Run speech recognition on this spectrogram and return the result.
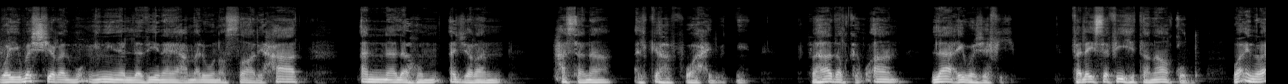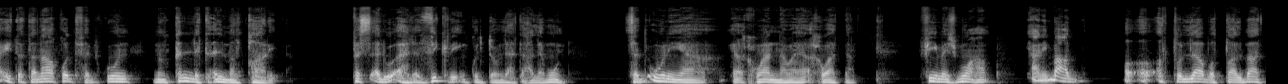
ويبشر المؤمنين الذين يعملون الصالحات أن لهم أجرا حسنا الكهف واحد واثنين. فهذا القرآن لا عوج فيه فليس فيه تناقض. وإن رأيت تناقض فبيكون من قلة علم القارئ. فاسألوا أهل الذكر إن كنتم لا تعلمون. صدقوني يا, يا أخواننا ويا أخواتنا. في مجموعة يعني بعض الطلاب والطالبات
